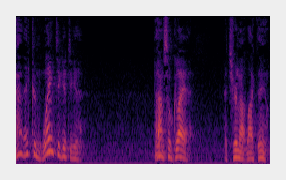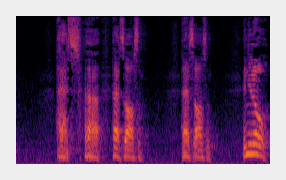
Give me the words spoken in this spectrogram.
Ah, they couldn't wait to get together. But I'm so glad that you're not like them. That's that's awesome. That's awesome. And you know,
